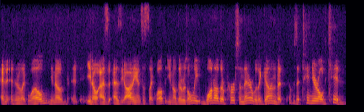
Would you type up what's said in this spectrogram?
And, and they're like, well, you know, you know, as as the audience, it's like, well, you know, there was only one other person there with a gun, but it was a ten year old kid.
